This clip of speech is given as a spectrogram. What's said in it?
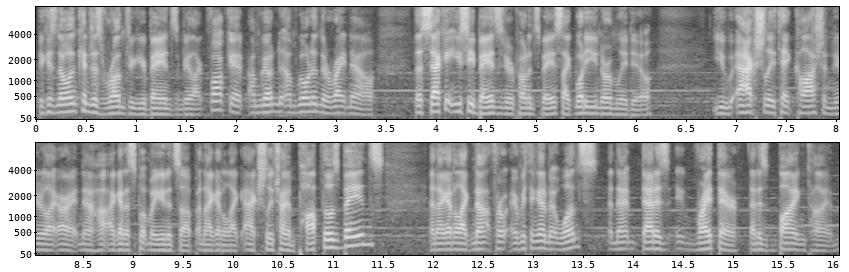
because no one can just run through your Banes and be like, fuck it, I'm going, I'm going in there right now. The second you see Banes in your opponent's base, like, what do you normally do? You actually take caution and you're like, all right, now I got to split my units up and I got to like actually try and pop those Banes and I got to like not throw everything at him at once. And that that is right there. That is buying time.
